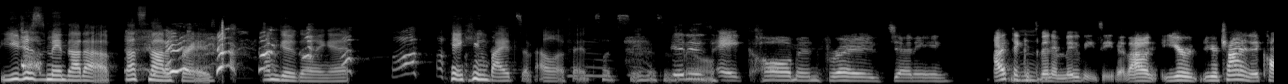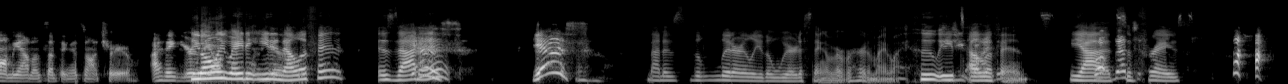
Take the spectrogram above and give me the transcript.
you just made that up. That's not a phrase. I'm googling it. Taking bites of elephants. Let's see. This is it real. is a common phrase, Jenny. I think mm. it's been in movies even. I you're you're trying to call me out on something that's not true. I think you're the, the only way to eat here. an elephant is that yes. it? Yes. That is the literally the weirdest thing I've ever heard in my life. Who eats elephants? It? Yeah, well, it's a phrase.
